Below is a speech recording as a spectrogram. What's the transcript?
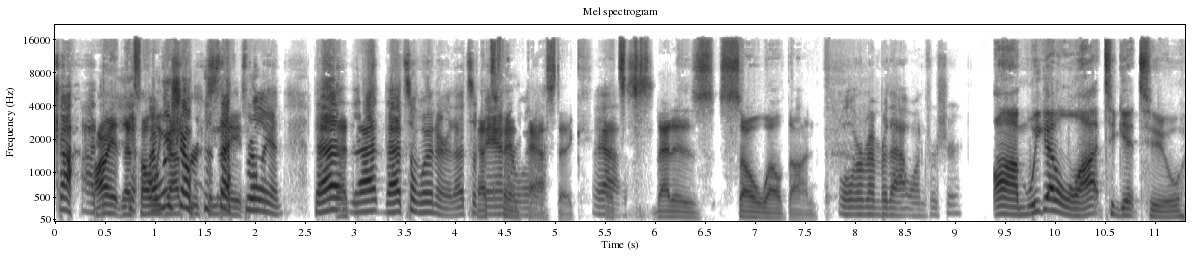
God. all right that's all I we wish got I for was that tonight brilliant. That That's- that that's a winner. That's a that's banner winner. fantastic that's Yes. that is so well done We'll remember that one for sure. Um, we got a lot to get to.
